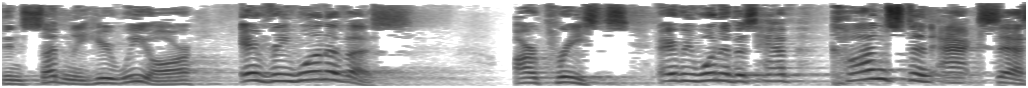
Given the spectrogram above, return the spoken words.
Then suddenly here we are, every one of us our priests. Every one of us have constant access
